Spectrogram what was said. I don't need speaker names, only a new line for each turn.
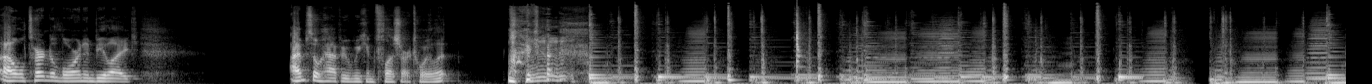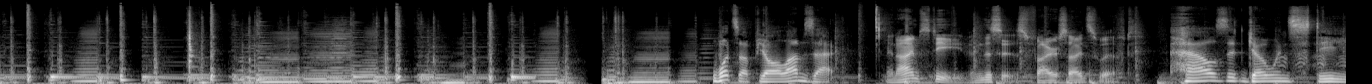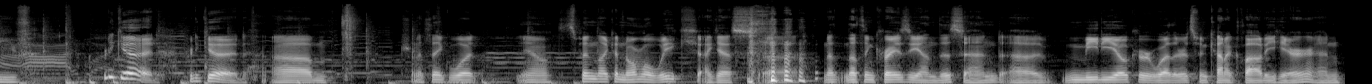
I will turn to Lauren and be like, "I'm so happy we can flush our toilet." What's up, y'all? I'm Zach.
And I'm Steve, and this is Fireside Swift.
How's it going, Steve?
Pretty good, pretty good. Um, trying to think what you know. It's been like a normal week, I guess. Uh, no, nothing crazy on this end. Uh, mediocre weather. It's been kind of cloudy here, and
